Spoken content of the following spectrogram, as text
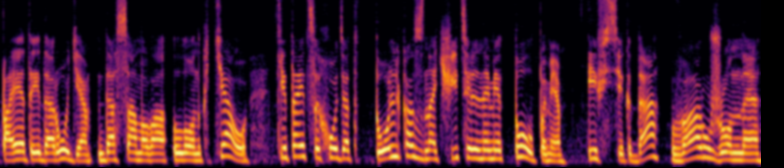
По этой дороге до самого Лонгтяу китайцы ходят только значительными толпами и всегда вооруженные,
